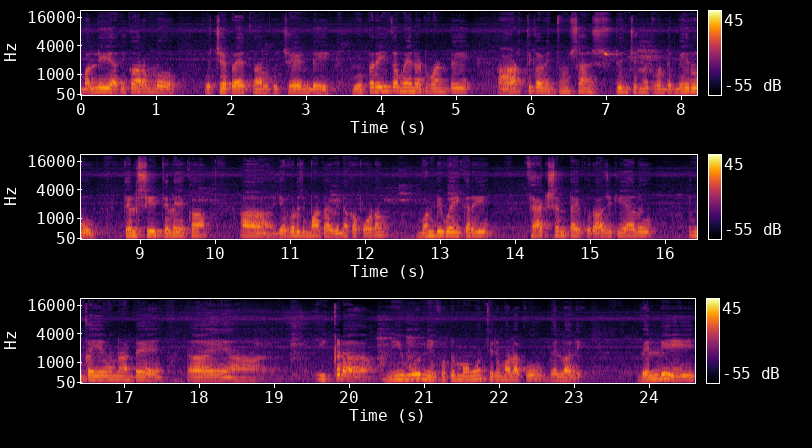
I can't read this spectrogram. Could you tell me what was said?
మళ్ళీ అధికారంలో వచ్చే ప్రయత్నాలకు చేయండి. విపరీతమైనటువంటి ఆర్థిక విధ్వంసాన్ని సృష్టించినటువంటి మీరు తెలిసి తెలియక ఎవడి మాట వినకపోవడం మొండి వైఖరి ఫ్యాక్షన్ టైప్ రాజకీయాలు ఇంకా ఏమన్నా అంటే ఇక్కడ నీవు నీ కుటుంబము తిరుమలకు వెళ్ళాలి. వెళ్ళి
